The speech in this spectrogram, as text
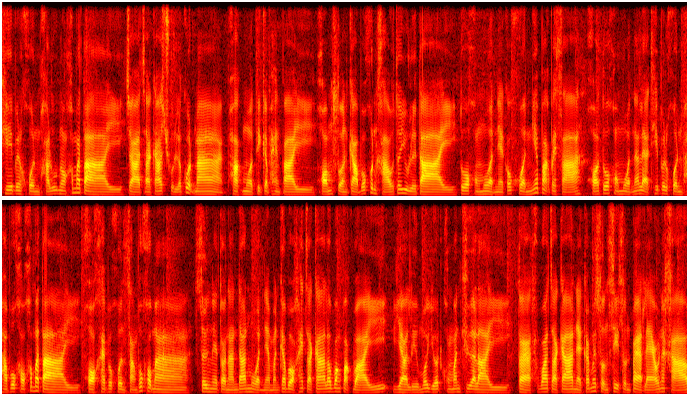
ที่เป็นคนพาลูกน้องเข้ามาตายจ่าจากาฉุนและกดมากผักหมวดติดกับแพงไป พร้อมสวนกลับว่าคนเขาจะอยู่หรือตาย ตัวของหมวดเนี่ยก็ควรเงียบปากไปซะเพราะตัวของหมวดนั่นแหละที่เป็นคนพาพวกเขาเข้ามาตาย พอใครเป็นคนสั่งพวกเขามา ซึ่งในตอนนั้นด้านหมวดเนี่ยมันก็บอกให้จาการะวังปากไว้ อย่าลืมว่ายศของมันคืออะไร แต่ทว่าจากาเนี่ยก็ไม่สนสี่สนแปดแล้วนะครับ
